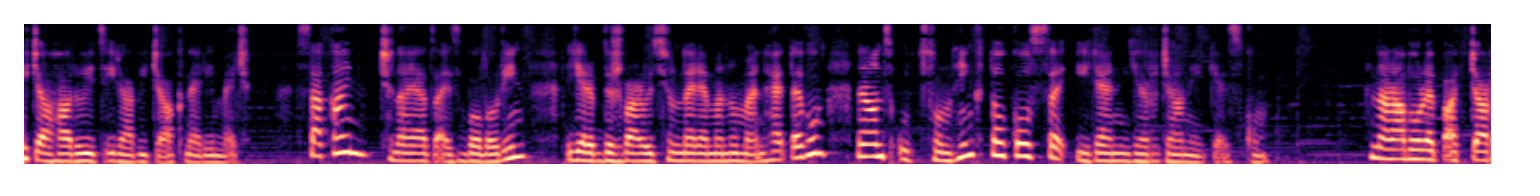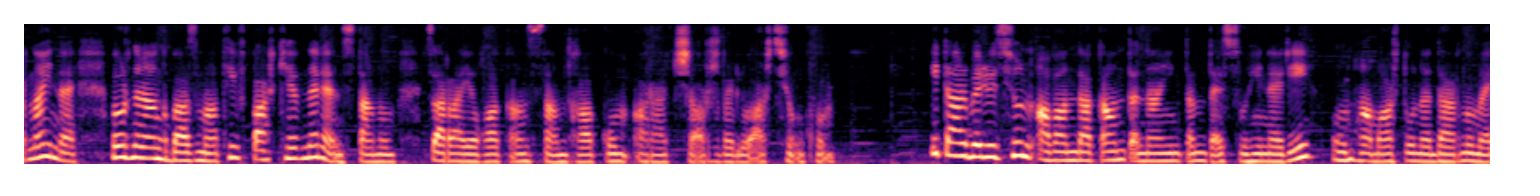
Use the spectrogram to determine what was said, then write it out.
վիճահարույց իրավիճակների մեջ։ Սակայն, չնայած այս բոլորին, երբ դժվարությունները մնում են հետևում, նրանց 85%-ը իրեն երջանիկ է զգում։ Հնարավոր է պատճառն այն է, որ նրանք բազմաթիվ ապարքևներ են ստանում ծառայողական սանդղակում առաջ շարժվելու արդյունքում։ Ի տարբերություն ավանդական տնային տնտեսուհիների, ում համար տունը դառնում է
